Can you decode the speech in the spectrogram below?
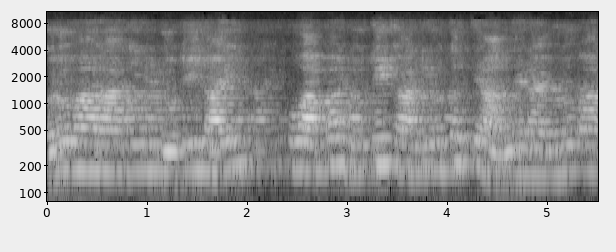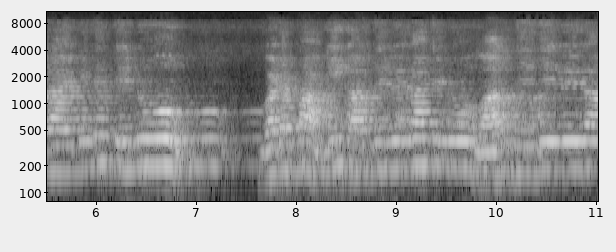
ਗੁਰੂ ਮਹਾਰਾਜ ਜੀ ਨੇ ਡਿਊਟੀ ਲਾਈ, ਉਹ ਆਪਾਂ ਡਿਊਟੀ ਕਰਨੀ ਉਧਰ ਧਿਆਨ ਦੇਣਾ ਹੈ ਗੁਰੂ ਮਹਾਰਾਜ ਕਹਿੰਦੇ ਤੈਨੂੰ ਉਹ ਬੜਾ ਭਾਗੀ ਕਰ ਦੇਵੇਗਾ, ਤੈਨੂੰ ਉਹ ਵਰ ਦੇ ਦੇਵੇਗਾ,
